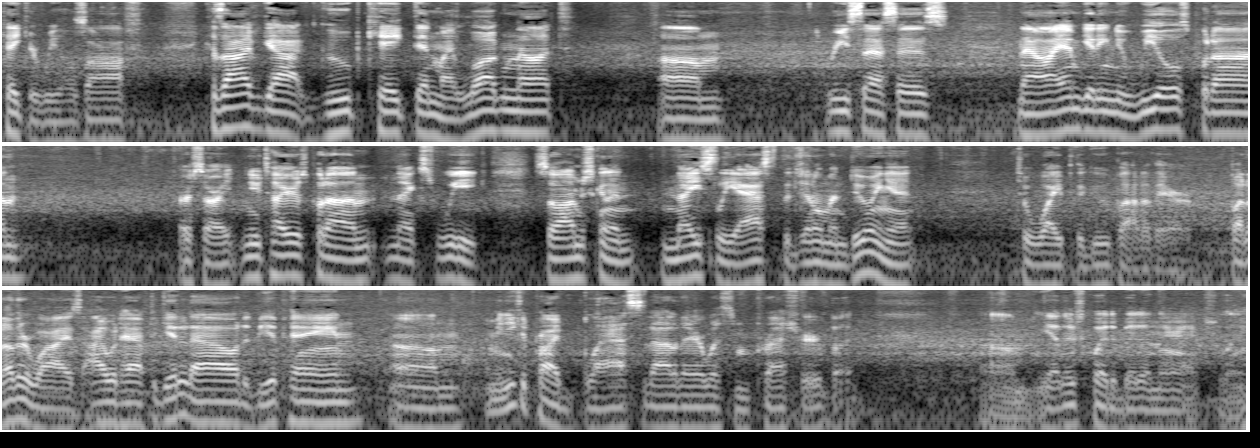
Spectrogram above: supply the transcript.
take your wheels off. Because I've got goop caked in my lug nut um, recesses. Now I am getting new wheels put on or sorry new tires put on next week. So I'm just gonna nicely ask the gentleman doing it to wipe the goop out of there. But otherwise I would have to get it out. It'd be a pain. Um, I mean you could probably blast it out of there with some pressure but um, yeah, there's quite a bit in there actually.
